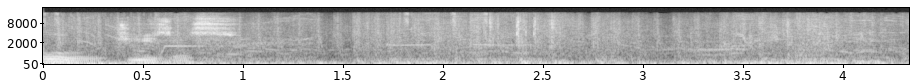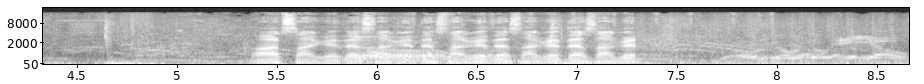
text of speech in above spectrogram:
Ooh, Jesus. Oh, that's not good. That's not good. That's not good. That's not good. That's not good. Hey yo!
